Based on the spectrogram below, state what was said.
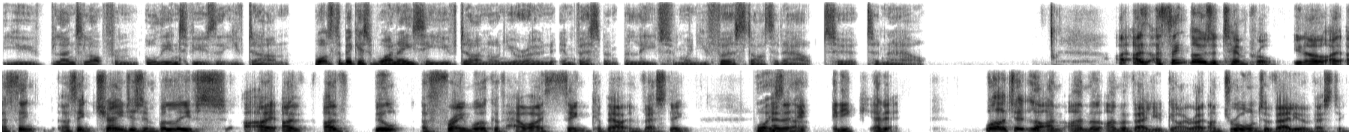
you've learned a lot from all the interviews that you've done. What's the biggest 180 you've done on your own investment beliefs from when you first started out to to now? I, I, think those are temporal. You know, I, I, think I think changes in beliefs. I, have I've built a framework of how I think about investing. What is and that? Any, and well, look, I'm I'm a I'm a value guy, right? I'm drawn to value investing,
